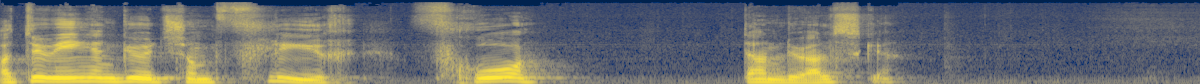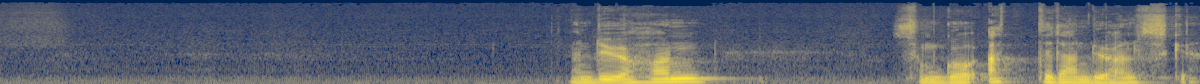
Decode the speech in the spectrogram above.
At du er ingen Gud som flyr fra den du elsker. men du er han som går etter den du elsker.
